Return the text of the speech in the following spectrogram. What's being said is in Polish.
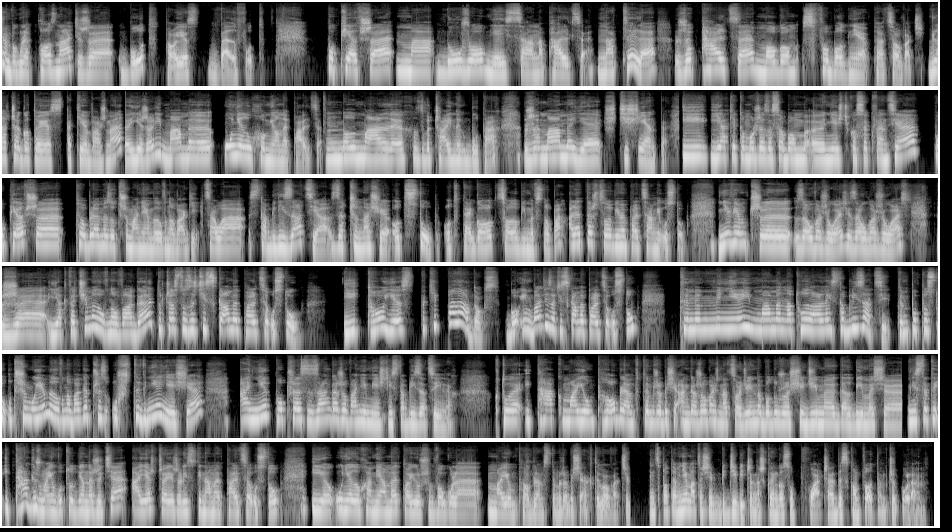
czym w ogóle poznać, że but to jest barefoot? Po pierwsze, ma dużo miejsca na palce. Na tyle, że palce mogą swobodnie pracować. Dlaczego to jest takie ważne? Jeżeli mamy unieruchomione palce w normalnych, zwyczajnych butach, że mamy je ściśnięte. I jakie to może za sobą e, nieść konsekwencje? Po pierwsze, problemy z utrzymaniem równowagi. Cała stabilizacja zaczyna się od stóp, od tego, co robimy w stopach, ale też co robimy palcami u stóp. Nie wiem, czy zauważyłeś, zauważyłaś, że jak tracimy równowagę, to często zaciskamy palce u stóp. I to jest taki paradoks, bo im bardziej zaciskamy palce u stóp, tym mniej mamy naturalnej stabilizacji. Tym po prostu utrzymujemy równowagę przez usztywnienie się, a nie poprzez zaangażowanie mięśni stabilizacyjnych, które i tak mają problem w tym, żeby się angażować na co dzień, no bo dużo siedzimy, garbimy się. Niestety i tak już mają utrudnione życie, a jeszcze jeżeli spinamy palce u stóp i unieruchamiamy, to już w ogóle mają problem z tym, żeby się aktywować. Więc potem nie ma co się dziwić, czy nasz kręgosłup płacze dyskomfortem czy bólem.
